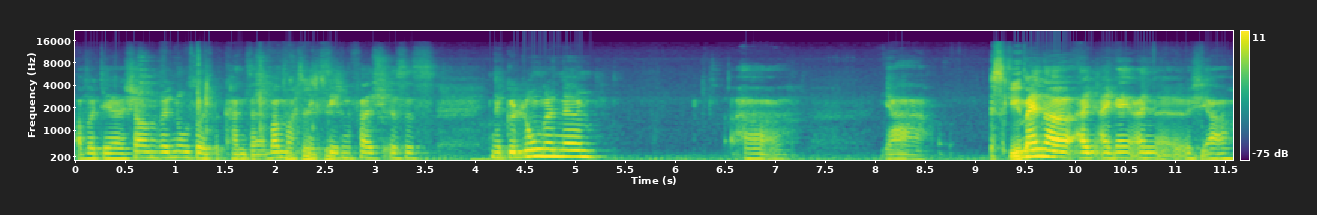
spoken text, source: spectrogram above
Aber der Jean Reno soll bekannt sein, aber macht nichts. Jedenfalls ist es eine gelungene, äh, ja, es geht Männer, ein, ein, ein, ein, äh, ja,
